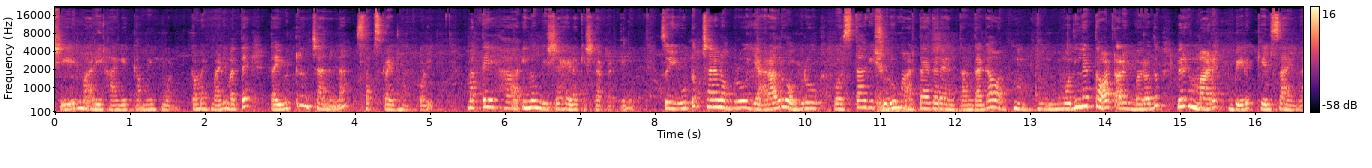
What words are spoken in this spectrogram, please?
ಶೇರ್ ಮಾಡಿ, ಹಾಗೆ ಕಮೆಂಟ್ ಮಾಡಿ ಕಮೆಂಟ್ ಮಾಡಿ ಮತ್ತು ದಯವಿಟ್ಟು ನಮ್ಮ ಚಾನಲ್ನ ಸಬ್ಸ್ಕ್ರೈಬ್ ಮಾಡ್ಕೊಳ್ಳಿ. ಮತ್ತು ಇನ್ನೊಂದು ವಿಷಯ ಹೇಳೋಕ್ಕೆ ಇಷ್ಟಪಡ್ತೀನಿ. ಸೊ ಯೂಟ್ಯೂಬ್ ಚಾನಲ್ ಒಬ್ಬರು ಯಾರಾದರೂ ಒಬ್ಬರು ಹೊಸದಾಗಿ ಶುರು ಮಾಡ್ತಾ ಇದ್ದಾರೆ ಅಂತ ಅಂದಾಗ ಮೊದಲನೇ ಥಾಟ್ ಅವ್ರಿಗೆ ಬರೋದು, ಇವ್ರಿಗೆ ಮಾಡೋಕ್ಕೆ ಬೇರೆ ಕೆಲಸ ಇಲ್ಲ.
